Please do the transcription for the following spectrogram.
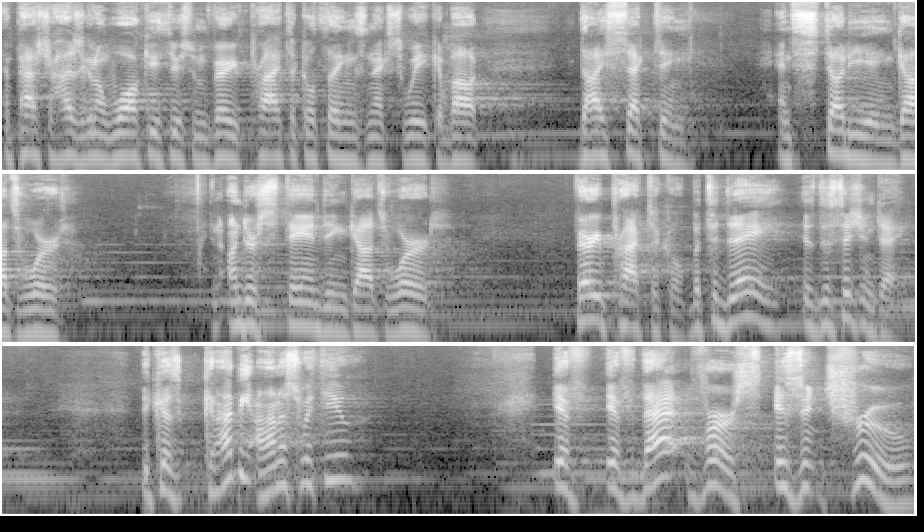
And Pastor Heiser is going to walk you through some very practical things next week about dissecting and studying God's Word and understanding God's Word. Very practical. But today is decision day. Because, can I be honest with you? If, if that verse isn't true,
